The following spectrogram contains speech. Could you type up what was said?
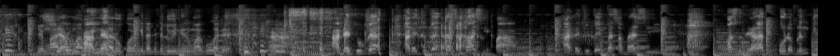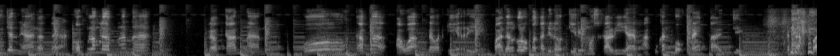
Yang mana Siap, rumah ada. ruko yang kita keteduh ini rumahku katanya. Nah, ada juga ada juga yang basa basi pak ada juga yang basa basi pas dia lihat oh, udah berhenti hujannya katanya kau pulang lewat mana lewat kanan oh apa awak lewat kiri padahal kalau kau tadi lewat kiri mau sekalian aku kan bawa kereta anjing kenapa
